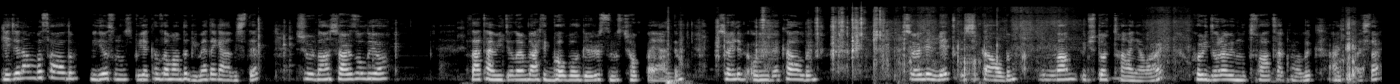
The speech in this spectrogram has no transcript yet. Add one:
Gece lambası aldım. Biliyorsunuz bu yakın zamanda BİM'e de gelmişti. Şuradan şarj oluyor. Zaten videolarımda artık bol bol görürsünüz. Çok beğendim. Şöyle bir oyuncak aldım. Şöyle led ışık aldım. Bundan 3-4 tane var. Koridora ve mutfağa takmalık arkadaşlar.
